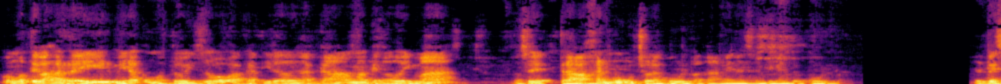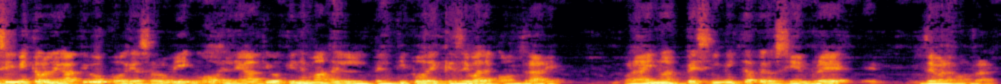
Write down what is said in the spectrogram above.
¿cómo te vas a reír? Mira cómo estoy yo acá tirado en la cama, que no doy más. Entonces, trabajan mucho la culpa también, el sentimiento de culpa. El pesimista o el negativo podría ser lo mismo, el negativo tiene más del, tipo de que lleva la contraria. Por ahí no es pesimista, pero siempre eh, lleva la contraria.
